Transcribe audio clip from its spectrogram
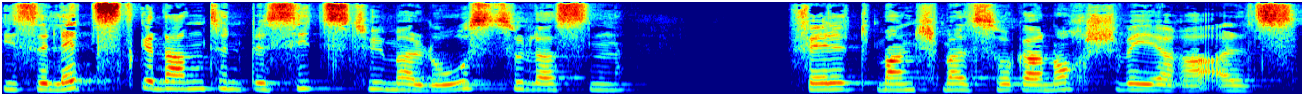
diese letztgenannten Besitztümer loszulassen, fällt manchmal sogar noch schwerer als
